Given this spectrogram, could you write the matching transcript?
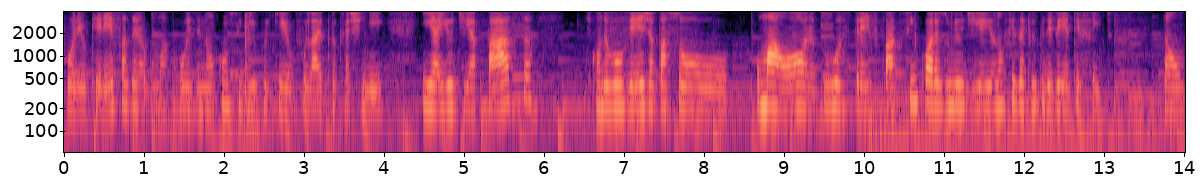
por eu querer fazer alguma coisa e não conseguir porque eu fui lá e procrastinei. E aí o dia passa e quando eu vou ver já passou uma hora, duas, três, quatro, cinco horas do meu dia e eu não fiz aquilo que deveria ter feito. Então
